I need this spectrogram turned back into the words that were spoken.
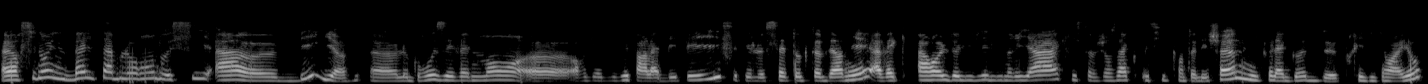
Alors sinon, une belle table ronde aussi à euh, Big, euh, le gros événement euh, organisé par la BPI. C'était le 7 octobre dernier avec Harold Olivier de l'INRIA, Christophe Jurzac aussi de Cantonation, Nicolas God de Prévision IO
